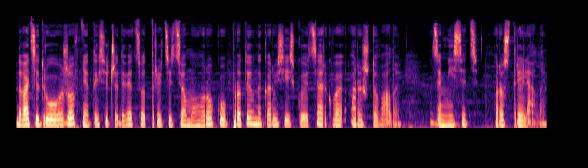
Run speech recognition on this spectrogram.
22 жовтня 1937 року противника російської церкви арештували за місяць розстріляли.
